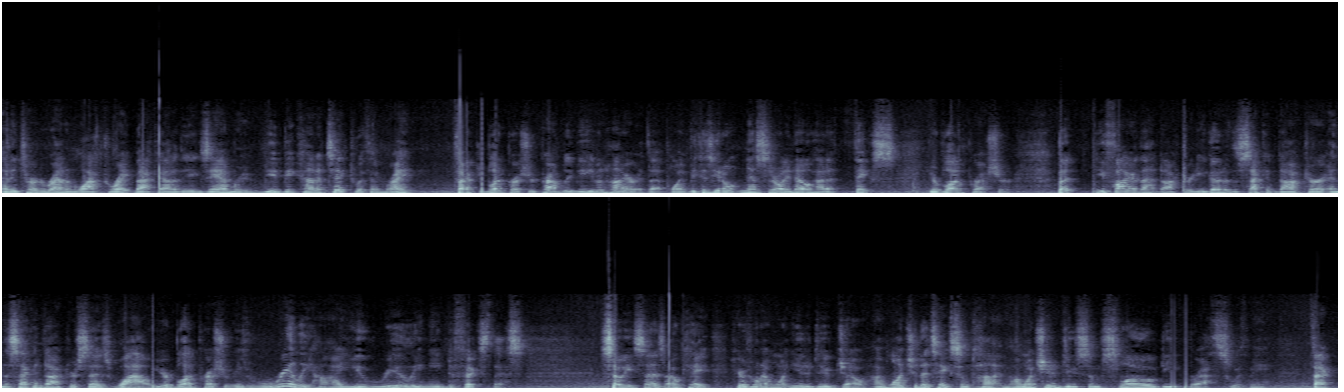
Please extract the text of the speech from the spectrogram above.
and he turned around and walked right back out of the exam room, you'd be kind of ticked with him, right? Fact, your blood pressure would probably be even higher at that point because you don't necessarily know how to fix your blood pressure. But you fire that doctor, you go to the second doctor, and the second doctor says, Wow, your blood pressure is really high. You really need to fix this. So he says, Okay, here's what I want you to do, Joe. I want you to take some time. I want you to do some slow, deep breaths with me. In fact,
